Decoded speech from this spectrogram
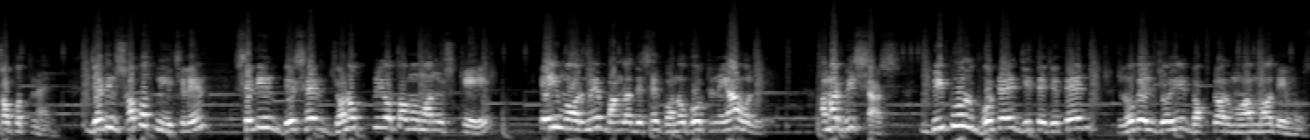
শপথ নেন। যেদিন শপথ নিয়েছিলেন, সেদিন দেশের জনপ্রিয়তম মানুষকে এই মর্মে বাংলাদেশে গণভোট নেওয়া হলে। আমার বিশ্বাস, বিপুল ভোটে জিতে যেতেন নোবেল জয়ী ডক্টর মোহাম্মদ ইউনুস।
